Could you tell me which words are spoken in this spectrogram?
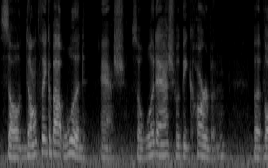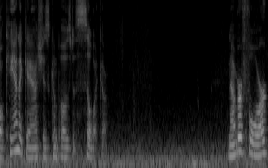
So don't think about wood ash. So wood ash would be carbon, but volcanic ash is composed of silica. Number four,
